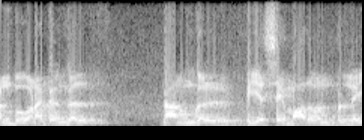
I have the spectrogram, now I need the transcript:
அன்பு வணக்கங்கள். நான் உங்கள் பிஎஸ்ஐ மாதவன் பிள்ளை.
